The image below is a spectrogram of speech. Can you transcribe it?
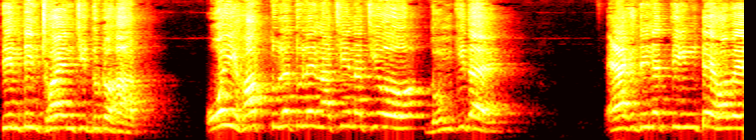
তিন তিন ছয় ইঞ্চির দুটো হাত। ওই হাত তুলে তুলে নাচিয়ে নাচিয়ে ও ধমকি দেয়। একদিনে তিনটে হবে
